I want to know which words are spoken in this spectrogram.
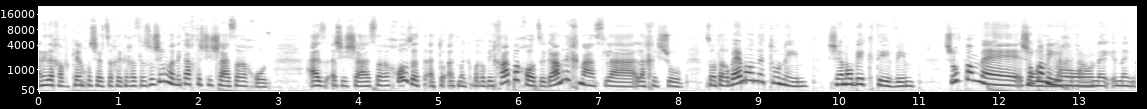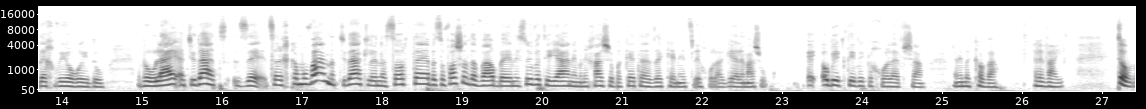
אני דרך אגב כן חושבת שצריך להתייחס ל-30, אבל ניקח את ה-16 אחוז. אז ה-16 אחוז, את, את, את מרוויחה פחות, זה גם נכנס לחישוב. זאת אומרת, הרבה מאוד נתונים שהם אובייקטיביים, שוב פעם, אה, שוב פעם יהיו נגדך ויורידו. ואולי, את יודעת, זה צריך כמובן, את יודעת, לנסות uh, בסופו של דבר בניסוי וטעייה, אני מניחה שבקטע הזה כן יצליחו להגיע למשהו אה, אובייקטיבי ככל האפשר. אני מקווה. הלוואי. טוב,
